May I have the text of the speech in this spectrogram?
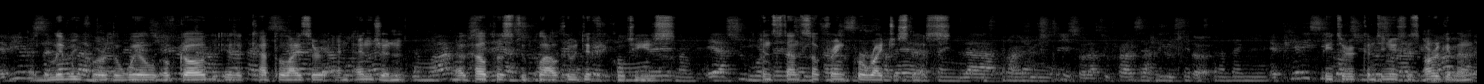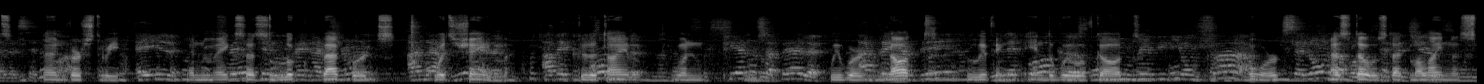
And living for the will of God is a catalyzer and engine that helps us to plow through difficulties and stand suffering for righteousness. Peter continues his argument now in verse 3 and makes us look backwards with shame to the time when we were not living in the will of God, or as those that malign us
